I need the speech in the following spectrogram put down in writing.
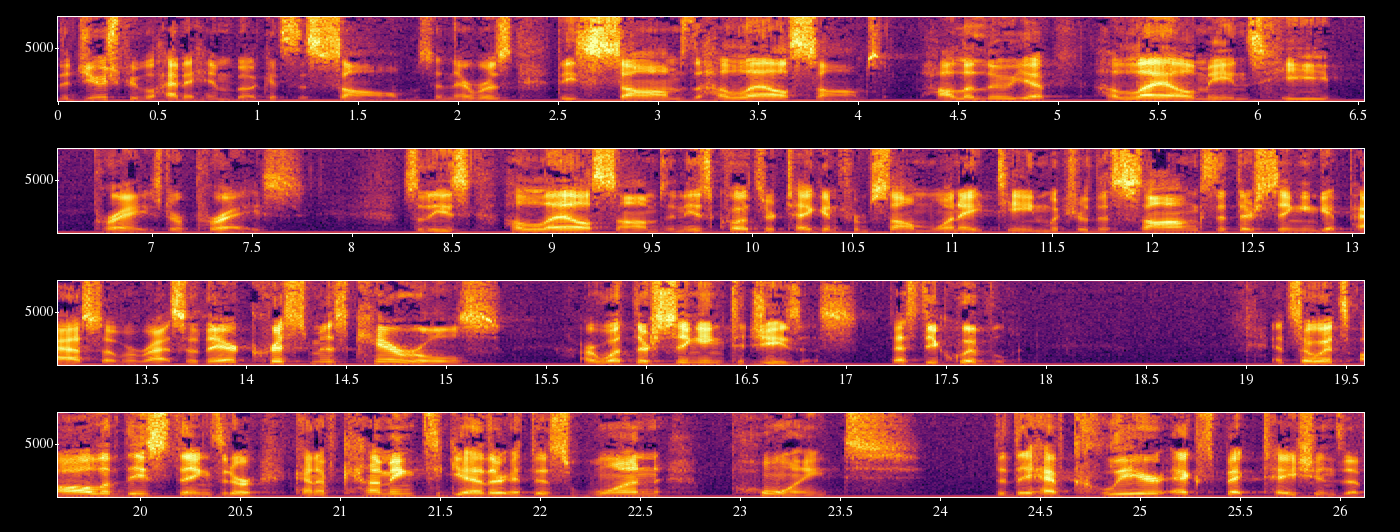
the Jewish people had a hymn book. It's the Psalms, and there was these Psalms, the Hallel Psalms. Hallelujah. Hallel means he praised or praise. So these Hallel Psalms, and these quotes are taken from Psalm 118, which are the songs that they're singing at Passover, right? So their Christmas carols are what they're singing to Jesus. That's the equivalent. And so it's all of these things that are kind of coming together at this one point that they have clear expectations of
